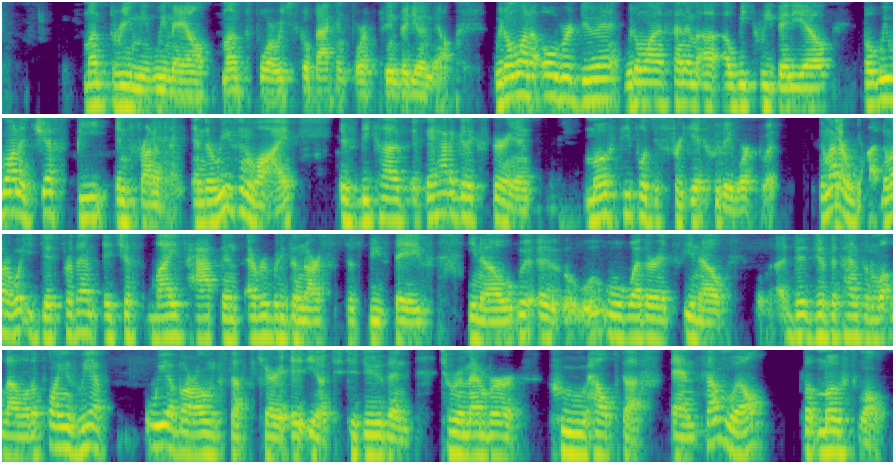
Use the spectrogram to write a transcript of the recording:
Month three, we mail. Month four, we just go back and forth between video and mail. We don't want to overdo it. We don't want to send them a, a weekly video, but we want to just be in front of them. And the reason why is because if they had a good experience, most people just forget who they worked with. No matter yeah. what, no matter what you did for them, it's just life happens. Everybody's a narcissist these days. You know, uh, whether it's you know, it just depends on what level. The point is, we have we have our own stuff to carry, eh, you know, to, to do than to remember who helped us. And some will, but most won't.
